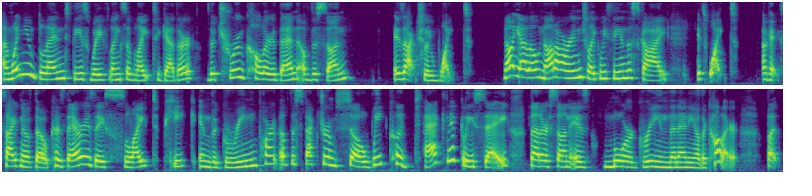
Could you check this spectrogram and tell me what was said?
And when you blend these wavelengths of light together, the true color then of the sun is actually white. Not yellow, not orange like we see in the sky, it's white. Okay, side note though, because there is a slight peak in the green part of the spectrum, so we could technically say that our sun is more green than any other color. But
